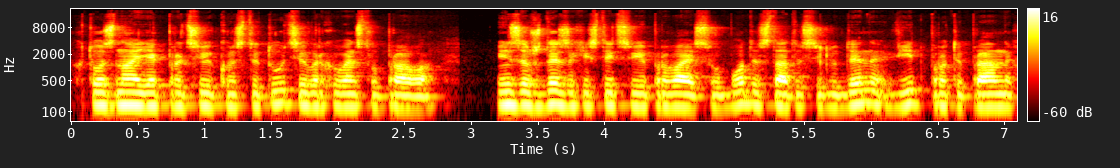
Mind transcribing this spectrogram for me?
хто знає, як працює Конституція, верховенство права, він завжди захистить свої права і свободи в статусі людини від протиправних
